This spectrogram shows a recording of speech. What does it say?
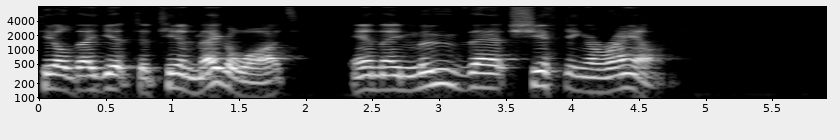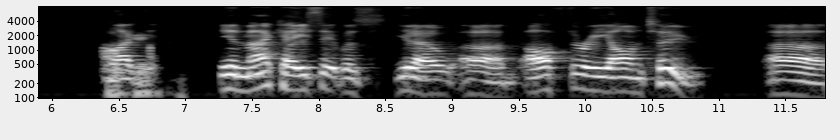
till they get to 10 megawatts and they move that shifting around. Okay. Like in my case, it was, you know, uh, off three on two. Uh,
